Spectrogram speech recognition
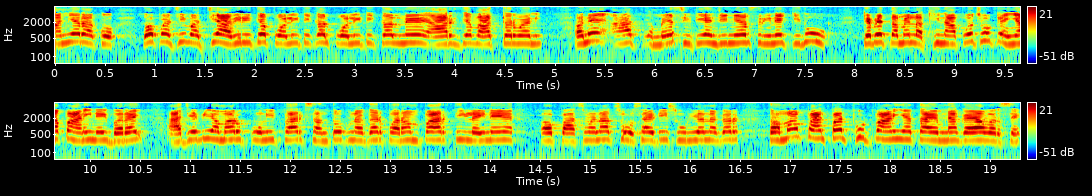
માન્ય રાખો. તો પછી વચ્ચે આવી રીતે પોલિટિકલ પોલિટિકલ ને આ રીતે વાત કરવાની. અને આ મેં સિટી એન્જિનિયર શ્રીને કીધું કે ભાઈ તમે લખીને આપો છો કે અહીંયા પાણી નહીં ભરાય? આજે બી અમારું પુનિત પાર્ક સંતોકનગર પરમ પાર્કથી લઈને પાર્શ્વનાથ સોસાયટી સૂર્યનગર તમામ પાંચ પાંચ ફૂટ પાણી હતા એમના ગયા વર્ષે.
